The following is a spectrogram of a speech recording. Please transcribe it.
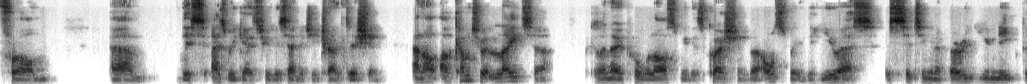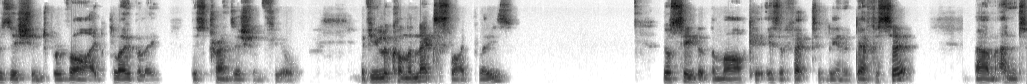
from um, this as we go through this energy transition. And I'll, I'll come to it later because I know Paul will ask me this question, but ultimately the US is sitting in a very unique position to provide globally this transition fuel. If you look on the next slide, please you'll see that the market is effectively in a deficit. Um, and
